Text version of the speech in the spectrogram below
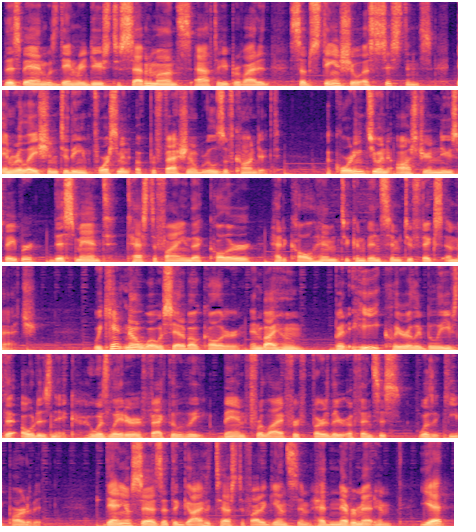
This ban was then reduced to seven months after he provided substantial assistance in relation to the enforcement of professional rules of conduct. According to an Austrian newspaper, this meant testifying that Coller had called him to convince him to fix a match. We can't know what was said about Coller and by whom, but he clearly believes that Odesnik, who was later effectively banned for life for further offenses, was a key part of it. Daniel says that the guy who testified against him had never met him, yet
